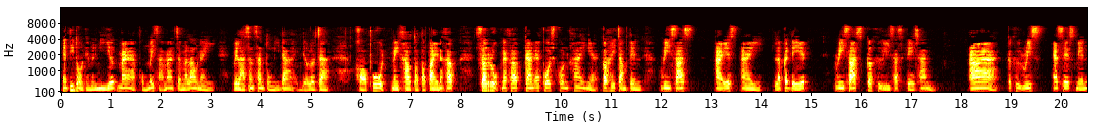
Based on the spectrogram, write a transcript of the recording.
antidote เนี่ยมันมีเยอะมาก ผมไม่สามารถจะมาเล่าในเวลาสั้นๆตรงนี้ได้ เดี๋ยวเราจะ ขอพูดในคราวต่อๆไปนะครับ สรุปนะครับการ approach คนไข้เนี่ยก็ให้จำเป็น resus RSI แล้วก็ DEAD resus ก็คือ resuscitation R ก็คือ risk assessment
